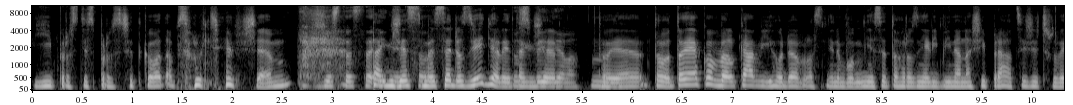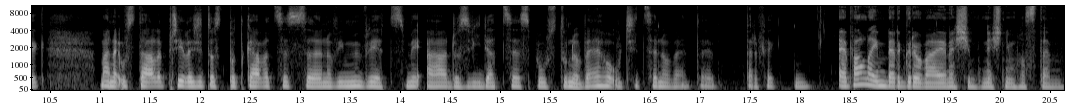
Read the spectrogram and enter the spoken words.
jí prostě zprostředkovat absolutně všem. Takže jste se Takže jsme se dozvěděli, dozvěděla. takže to, hmm. je, to, to je jako velká výhoda vlastně, nebo mně se to hrozně líbí na naší práci, že člověk má neustále příležitost potkávat se s novými věcmi a dozvídat se spoustu nového, učit se nové. To je perfektní. Eva Leimbergerová je naším dnešním hostem.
